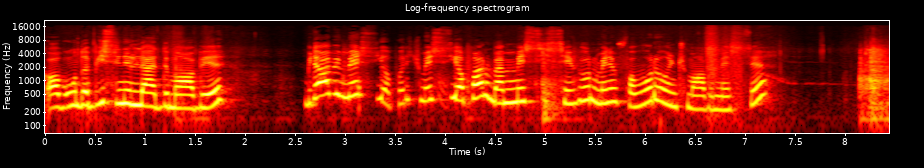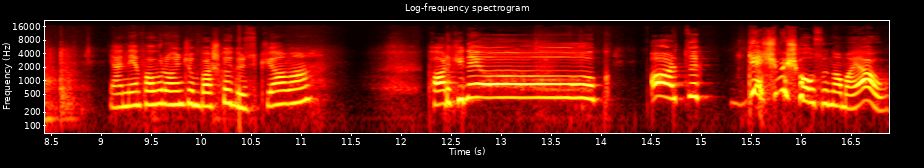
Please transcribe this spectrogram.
Abi onda bir sinirlendim abi. Bir daha bir Messi yapar. Hiç Messi yapar mı? Ben Messi'yi seviyorum. Benim favori oyuncum abi Messi. Yani benim favori oyuncum başka gözüküyor ama. Parkine yok. Artık geçmiş olsun ama ya.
